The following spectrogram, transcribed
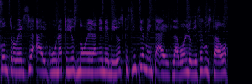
controversia alguna, que ellos no eran enemigos, que simplemente a Eslabón le hubiese gustado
